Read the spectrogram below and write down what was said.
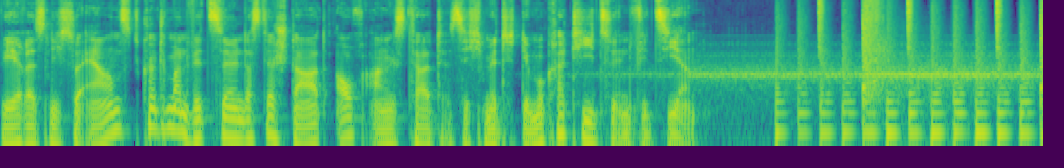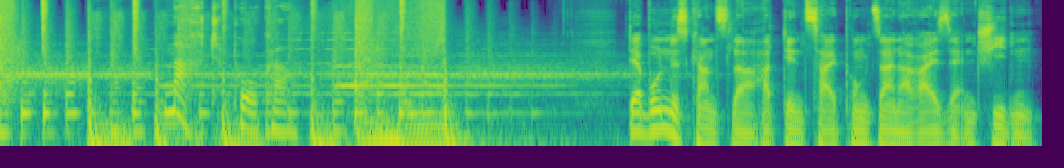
Wäre es nicht so ernst, könnte man witzeln, dass der Staat auch Angst hat, sich mit Demokratie zu infizieren. Machtpoker. Der Bundeskanzler hat den Zeitpunkt seiner Reise entschieden.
